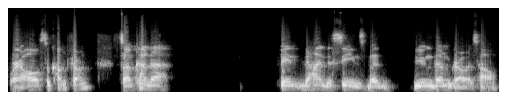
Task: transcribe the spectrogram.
where I also come from. So I've kind of been behind the scenes, but viewing them grow as hell.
